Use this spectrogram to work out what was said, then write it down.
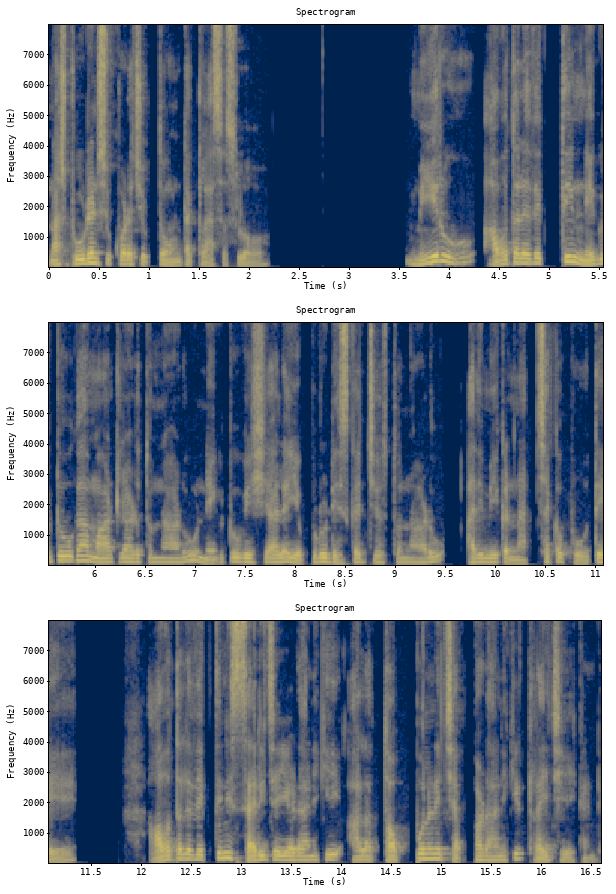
నా స్టూడెంట్స్కి కూడా చెప్తూ ఉంటా క్లాసెస్లో. మీరు అవతల వ్యక్తి నెగిటివ్గా మాట్లాడుతున్నాడు నెగిటివ్ విషయాలే ఎప్పుడు డిస్కస్ చేస్తున్నాడు అది మీకు నచ్చకపోతే అవతల వ్యక్తిని సరి చేయడానికి అలా తప్పులని చెప్పడానికి ట్రై చేయకండి.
